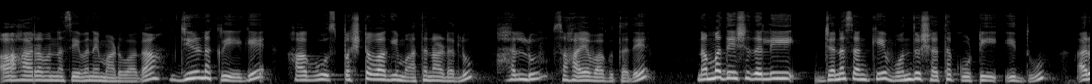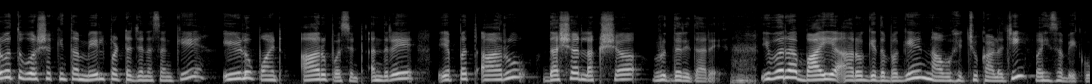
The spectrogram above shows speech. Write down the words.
ಆಹಾರವನ್ನು ಸೇವನೆ ಮಾಡುವಾಗ ಜೀರ್ಣಕ್ರಿಯೆಗೆ ಹಾಗೂ ಸ್ಪಷ್ಟವಾಗಿ ಮಾತನಾಡಲು ಹಲ್ಲು ಸಹಾಯವಾಗುತ್ತದೆ. ನಮ್ಮ ದೇಶದಲ್ಲಿ ಜನಸಂಖ್ಯೆ ಒಂದು ಶತಕೋಟಿ ಇದ್ದು ಅರವತ್ತು ವರ್ಷಕ್ಕಿಂತ ಮೇಲ್ಪಟ್ಟ ಜನಸಂಖ್ಯೆ ಏಳು ಪಾಯಿಂಟ್ ಆರು ಪರ್ಸೆಂಟ್ ಅಂದರೆ ಎಪ್ಪತ್ತಾರು ದಶಲಕ್ಷ ವೃದ್ಧರಿದ್ದಾರೆ. ಇವರ ಬಾಯಿಯ ಆರೋಗ್ಯದ ಬಗ್ಗೆ ನಾವು ಹೆಚ್ಚು ಕಾಳಜಿ ವಹಿಸಬೇಕು.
